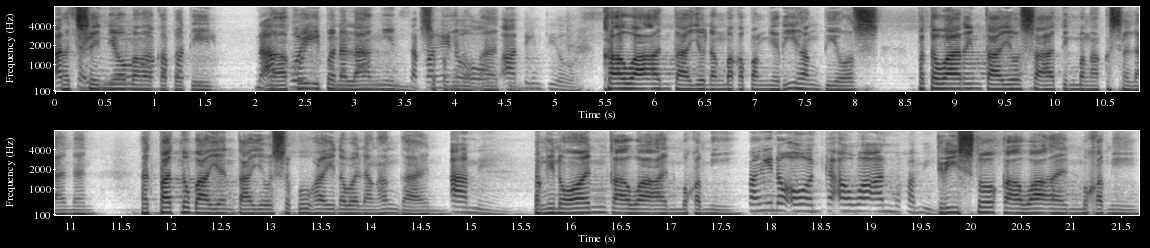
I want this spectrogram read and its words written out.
at sa inyo mga kapatid, na ako'y ipanalangin sa Panginoong atin. ating Diyos. Kaawaan tayo ng makapangyarihang Diyos, patawarin tayo sa ating mga kasalanan, at patnubayan tayo sa buhay na walang hanggan. Amen. Panginoon, kaawaan mo kami. Panginoon, kaawaan mo kami. Kristo, kaawaan mo kami.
